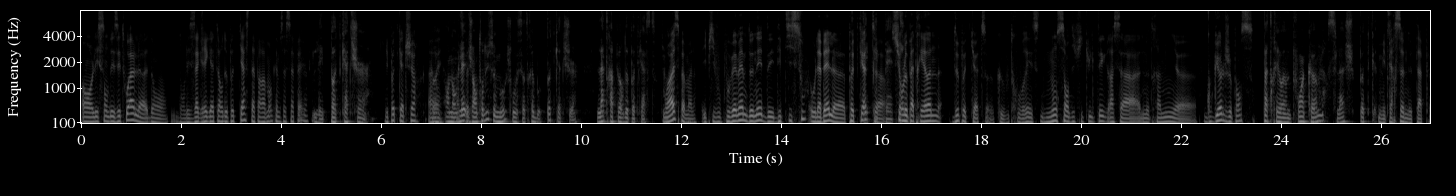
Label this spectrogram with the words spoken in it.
en laissant des étoiles dans, dans les agrégateurs de podcasts apparemment comme ça s'appelle. Les podcatchers. Les podcatchers. Ah Ouais, ouais. En Ah, anglais, j'ai entendu ce mot, je trouve ça très beau. Podcatcher. L'attrapeur de podcast. Ouais, c'est pas mal. Et puis vous pouvez même donner des, des petits sous au label euh, Podcut euh, sur le Patreon de Podcut euh, que vous trouverez non sans difficulté grâce à notre ami euh, Google, je pense. Patreon.com slash podcut. Mais personne ne tape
